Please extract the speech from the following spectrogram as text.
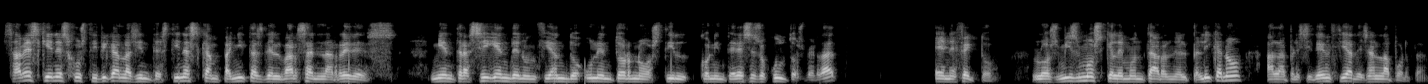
¿Sabes quiénes justifican las intestinas campañitas del Barça en las redes mientras siguen denunciando un entorno hostil con intereses ocultos, verdad? En efecto, los mismos que le montaron el pelícano a la presidencia de Jean Laporta.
